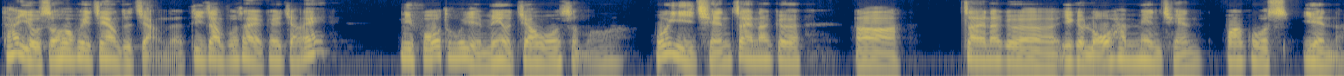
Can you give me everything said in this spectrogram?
他有时候会这样子讲的。地藏菩萨也可以讲：哎，你佛陀也没有教我什么啊，我以前在那个啊，在那个一个罗汉面前发过愿呢，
